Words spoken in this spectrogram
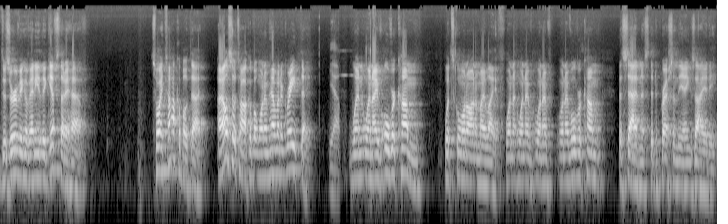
deserving of any of the gifts that I have. So I talk about that. I also talk about when I'm having a great day. Yeah. When, when I've overcome what's going on in my life, when, I, when, I've, when, I've, when I've overcome the sadness, the depression, the anxiety.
